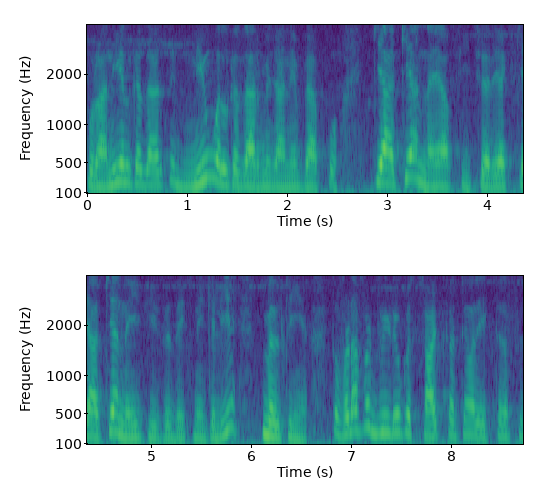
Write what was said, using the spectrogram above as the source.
पुरानी अलकज़ार से न्यू अलकज़ार में जाने पे आपको क्या क्या नया फीचर या क्या क्या नई चीज़ें देखने के लिए मिलती हैं। तो फटाफट वीडियो को स्टार्ट करते हैं और एक तरफ़ से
